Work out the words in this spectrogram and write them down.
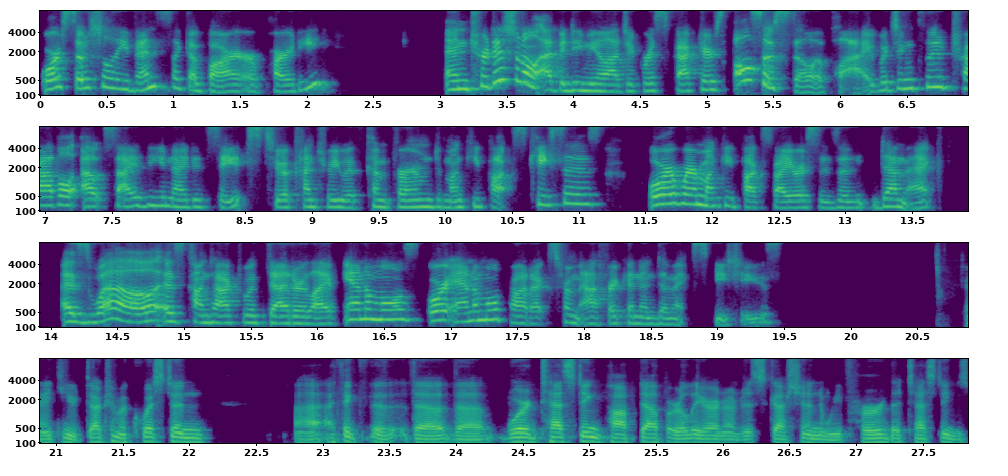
or social events like a bar or party. And traditional epidemiologic risk factors also still apply, which include travel outside the United States to a country with confirmed monkeypox cases or where monkeypox virus is endemic, as well as contact with dead or live animals or animal products from African endemic species. Thank you. Dr. McQuiston, uh, I think the, the, the word testing popped up earlier in our discussion. We've heard that testing has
